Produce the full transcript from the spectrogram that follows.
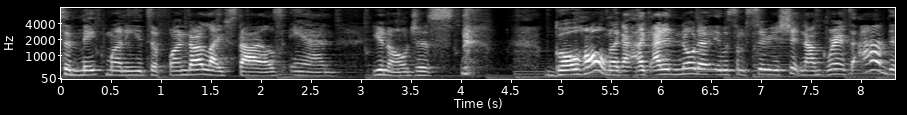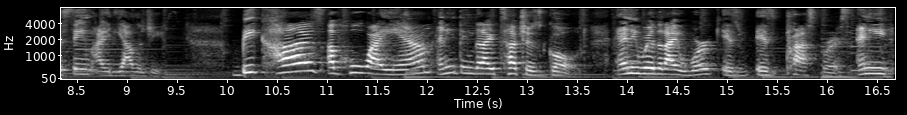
to make money, to fund our lifestyles, and you know, just go home. Like, I, I didn't know that it was some serious shit. Now, granted, I have the same ideology. Because of who I am, anything that I touch is gold anywhere that I work is is prosperous. Any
